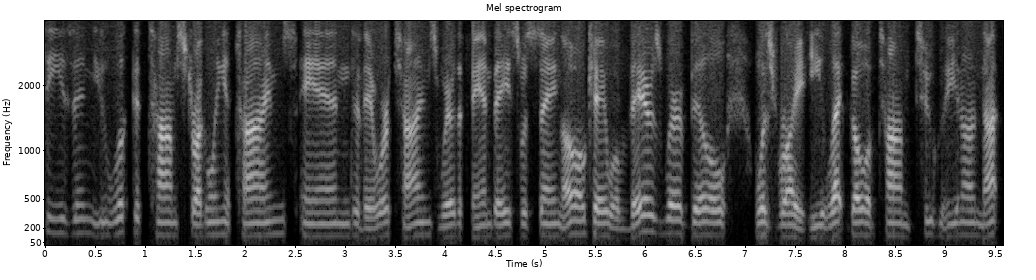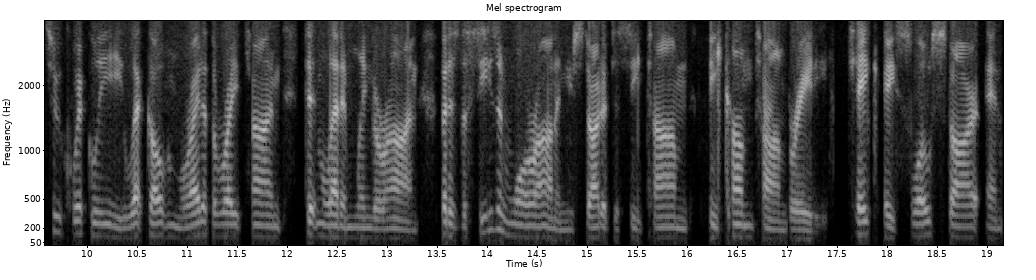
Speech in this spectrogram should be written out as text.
season, you looked at Tom struggling at times, and there were times where the fan base was saying, "Oh, okay, well, there's where Bill was right. He let go of Tom too, you know, not too quickly. He let go of him right at the right time. Didn't let him linger on." But as the season wore on, and you started to see Tom become Tom Brady, take a slow start and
